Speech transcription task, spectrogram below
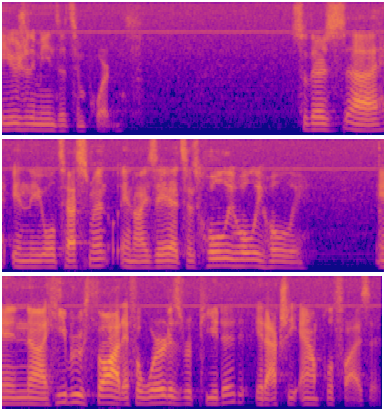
it usually means it's important. So there's uh, in the Old Testament, in Isaiah, it says, Holy, holy, holy. In uh, Hebrew thought, if a word is repeated, it actually amplifies it.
